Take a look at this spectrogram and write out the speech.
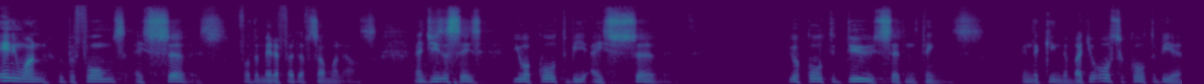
anyone who performs a service for the benefit of someone else. And Jesus says, You are called to be a servant. You're called to do certain things in the kingdom, but you're also called to be a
